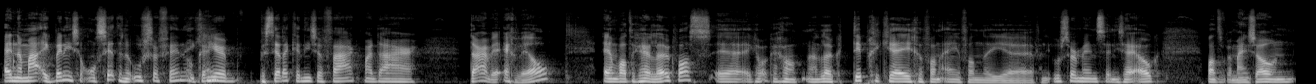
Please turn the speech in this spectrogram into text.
en normaal, ik ben niet zo'n ontzettende oesterfan. Ik, hier bestel ik het niet zo vaak, maar daar, daar weer echt wel. En wat ik heel leuk was, eh, ik heb ook gewoon een leuke tip gekregen van een van die, eh, van die oestermensen. En die zei ook, want mijn zoon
